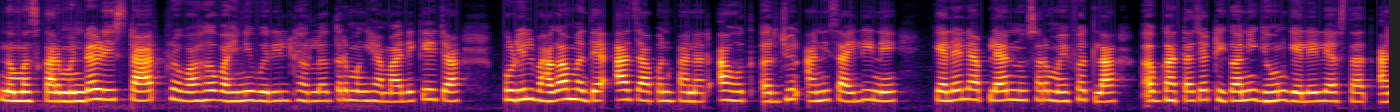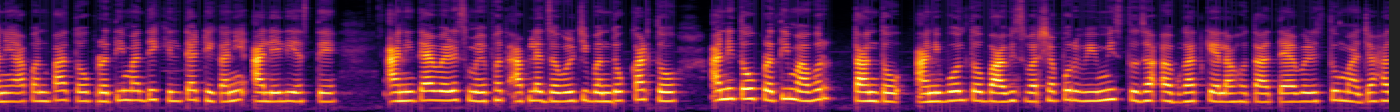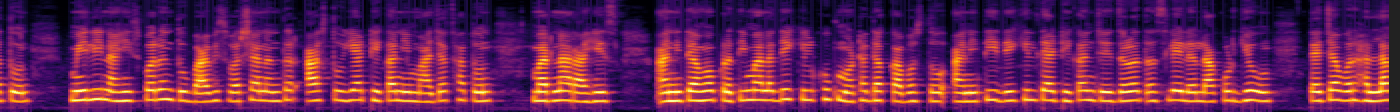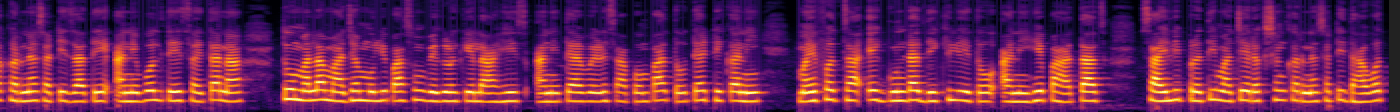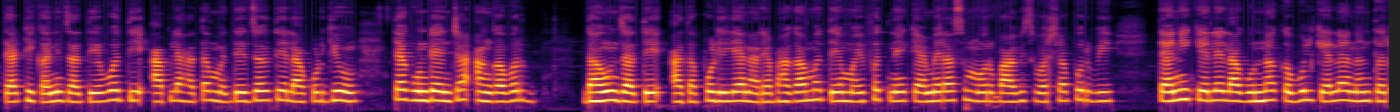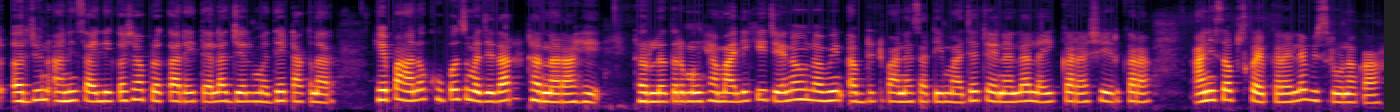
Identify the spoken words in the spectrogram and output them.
नमस्कार मंडळी स्टार प्रवाह वाहिनीवरील ठरलं तर मग ह्या मालिकेच्या पुढील भागामध्ये आज आपण पाहणार आहोत अर्जुन आणि सायलीने केलेल्या प्लॅननुसार मैफतला अपघाताच्या ठिकाणी घेऊन गेलेले असतात आणि आपण पाहतो प्रतिमा देखील त्या ठिकाणी आलेली असते आणि त्यावेळेस मैफत आपल्या जवळची बंदूक काढतो आणि तो प्रतिमावर ताणतो आणि बोलतो बावीस वर्षापूर्वी मीच तुझा अपघात केला होता त्यावेळेस तू माझ्या हातून मेली नाहीस परंतु बावीस वर्षानंतर आज तू या ठिकाणी माझ्याच हातून मरणार आहेस. आणि तेव्हा प्रतिमाला देखील खूप मोठा धक्का बसतो आणि ती देखील त्या ठिकाणचे जळत असलेलं लाकूड घेऊन त्याच्यावर हल्ला करण्यासाठी जाते आणि बोलते सैताना तू मला माझ्या मुलीपासून वेगळं केलं आहेस आणि त्यावेळेस आपण पाहतो त्या ठिकाणी मैफतचा एक गुंडा देखील येतो आणि हे पाहताच सायली प्रतिमाचे रक्षण करण्यासाठी धावत त्या ठिकाणी जाते व ती आपल्या हातामध्ये जलते लाकूड घेऊन त्या गुंड्यांच्या अंगावर धावून जाते. आता पुढील येणाऱ्या भागामध्ये मैफतने कॅमेरासमोर बावीस वर्षापूर्वी त्यांनी केलेला गुन्हा कबूल केल्यानंतर अर्जुन आणि सायली कशा प्रकारे त्याला जेलमध्ये टाकणार? हे पाहणं खूपच मजेदार ठरणार आहे. ठरलं तर मग ह्या मालिकेचे नवनवीन अपडेट पाहण्यासाठी माझ्या चॅनलला लाईक करा शेअर करा आणि सबस्क्राईब करायला विसरू नका.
